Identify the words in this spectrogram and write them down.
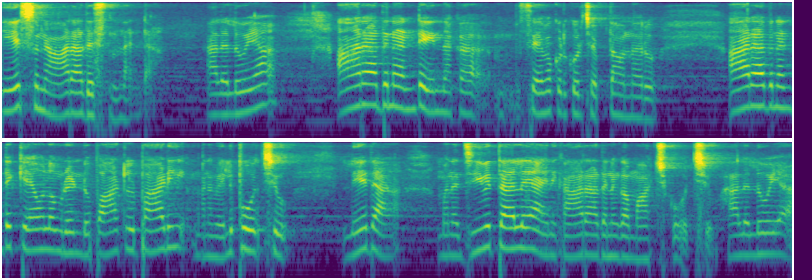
యేసుని ఆరాధిస్తుందంట. అలలోయ ఆరాధన అంటే ఇందాక సేవకుడు కూడా చెప్తా ఉన్నారు. ఆరాధన అంటే కేవలం రెండు పాటలు పాడి మనం వెళ్ళిపోవచ్చు. లేదా మన జీవితాలే ఆయనకి ఆరాధనగా మార్చుకోవచ్చు. హాలలోయ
